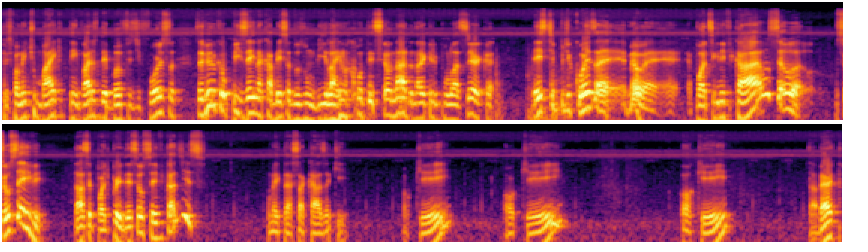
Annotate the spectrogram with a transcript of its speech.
principalmente o Mike, tem vários debuffs de força. Vocês viram que eu pisei na cabeça do zumbi lá e não aconteceu nada na hora que ele pulou a cerca? Esse tipo de coisa, é, meu, é, é pode significar o seu, o seu save. Tá? Você pode perder seu save por causa disso. Como é que tá essa casa aqui? Ok. Ok. Ok. Tá aberto?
